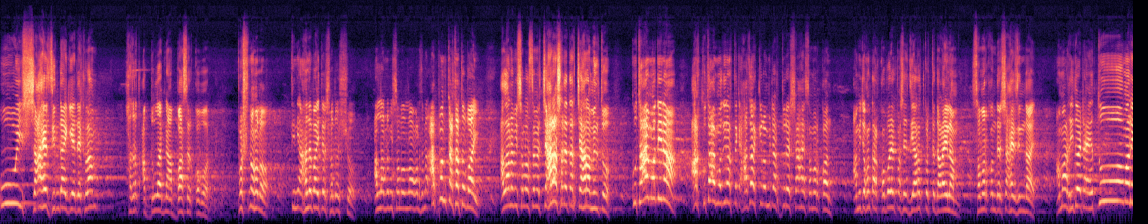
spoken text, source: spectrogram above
ওই শাহে জিন্দায় গিয়ে দেখলাম হজরত আবদুল্লাহ আব্বাসের কবর। প্রশ্ন হলো, তিনি আহলে বাইতের সদস্য। আল্লাহ নবী সাল্লামের আপন চাচাতো ভাই। আল্লাহ নবী সাল্লাহ আসলামের চেহারার সাথে তার চেহারা মিলতো। কোথায় মদিনা? আর কোথায় মদিনার থেকে হাজার কিলোমিটার দূরে শাহে সমরকন্দ? আমি যখন তার কবরের পাশে জিয়ারত করতে দাঁড়াইলাম, সমরকন্দের শাহে জিন্দায়, আমার হৃদয়টা এত মানে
